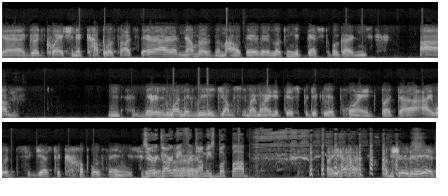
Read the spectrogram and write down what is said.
uh, good question. A couple of thoughts. There are a number of them out there. They're looking at vegetable gardens. Um, there isn't one that really jumps into my mind at this particular point, but uh, I would suggest a couple of things. Is there a gardening for uh, dummies book, Bob? uh, yeah, I'm sure there is.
